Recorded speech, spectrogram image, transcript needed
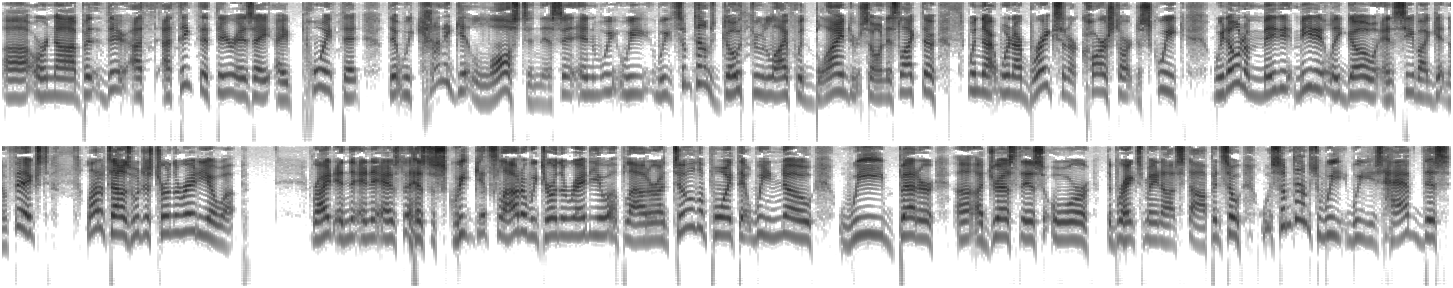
uh, or not. But there, I, th- I think that there is a, a point that, that we kind of get lost in this, and, and, we, we, we sometimes go through life with blinders on. It's like the when that when our brakes in our car start to squeak, we don't immediate, immediately go and see about getting them fixed. A lot of times we'll just turn the radio up right? And and as as the squeak gets louder, we turn the radio up louder until the point that we know we better uh, address this, or the brakes may not stop. And so sometimes we we have this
